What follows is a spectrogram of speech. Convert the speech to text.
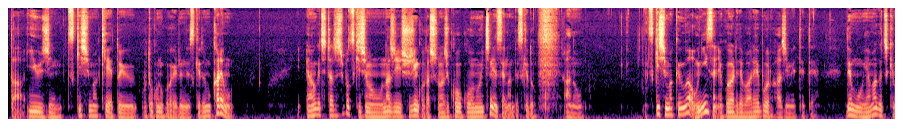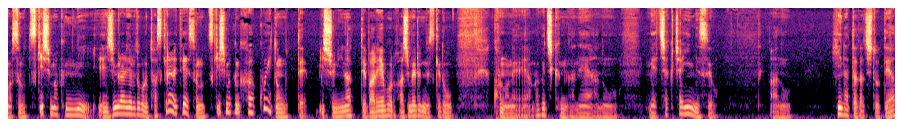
た友人月島圭という男の子がいるんですけども彼も山口正も月島も同じ主人公たちと同じ高校の1年生なんですけどあの月島君はお兄さんに憧れてバレーボールを始めててでも山口君はその月島君にいじめられてるところを助けられてその月島君がかっこいいと思って一緒になってバレーボールを始めるんですけどこのね山口君がねあのめちゃくちゃいいんですよ。あの日向たちと出会っ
